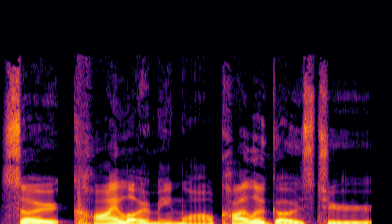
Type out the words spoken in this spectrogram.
So Kylo, meanwhile, Kylo goes to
